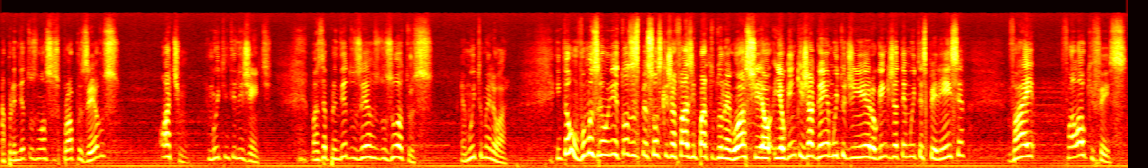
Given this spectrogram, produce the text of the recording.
aprender dos nossos próprios erros, ótimo, é muito inteligente. Mas aprender dos erros dos outros é muito melhor. Então, vamos reunir todas as pessoas que já fazem parte do negócio e, e alguém que já ganha muito dinheiro, alguém que já tem muita experiência, vai falar o que fez,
